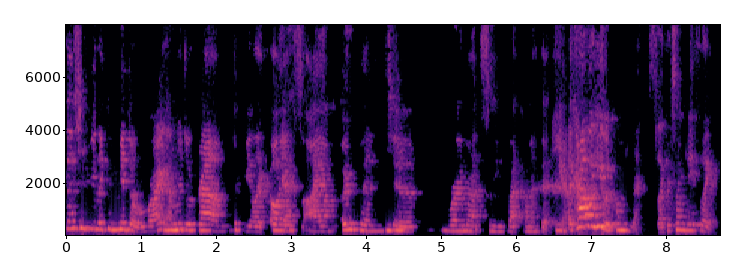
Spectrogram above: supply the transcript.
there should be like a middle, right? A middle ground to be like, oh yes, I am open mm-hmm. to romance and that kind of thing. Yeah. Like how are you with compliments? Like if somebody's like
